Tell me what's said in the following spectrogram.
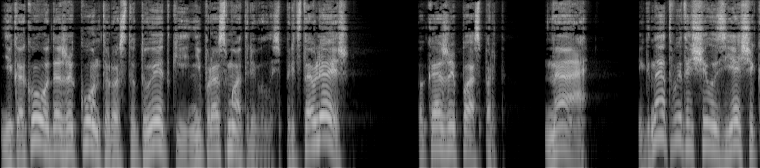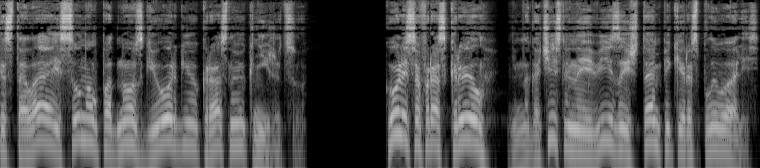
Никакого даже контура статуэтки не просматривалось. Представляешь? Покажи паспорт. На! Игнат вытащил из ящика стола и сунул под нос Георгию красную книжицу. Колесов раскрыл, немногочисленные визы и штампики расплывались.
